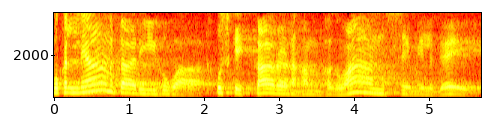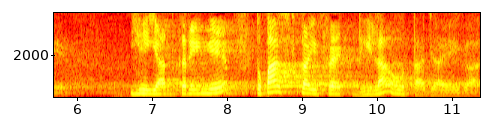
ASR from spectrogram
वो कल्याणकारी हुआ, उसके कारण हम भगवान से मिल गए। ये याद करेंगे तो पास्ट का इफ़ेक्ट ढीला होता जाएगा।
